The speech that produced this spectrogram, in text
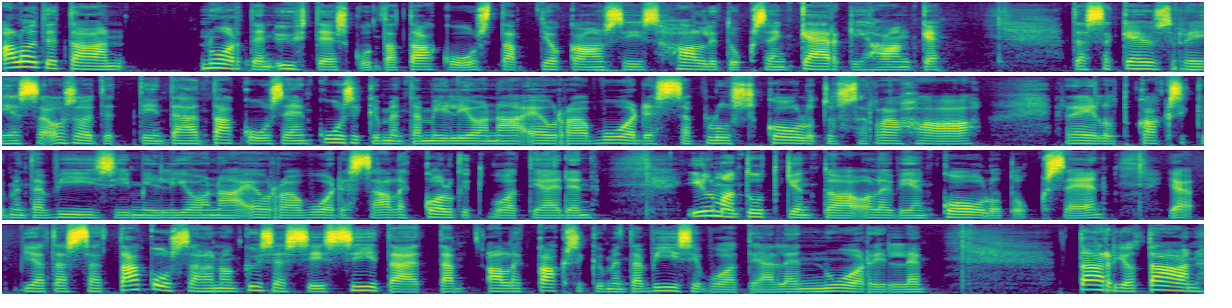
Aloitetaan nuorten yhteiskuntatakuusta, joka on siis hallituksen kärkihanke. Tässä kehysriihessä osoitettiin tähän takuuseen 60 miljoonaa euroa vuodessa plus koulutusrahaa, reilut 25 miljoonaa euroa vuodessa alle 30-vuotiaiden ilman tutkintoa olevien koulutukseen. Ja, ja tässä takuussahan on kyse siis siitä, että alle 25-vuotiaille nuorille tarjotaan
